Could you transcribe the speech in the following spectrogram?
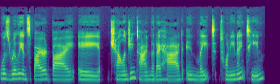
was really inspired by a challenging time that I had in late 2019.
